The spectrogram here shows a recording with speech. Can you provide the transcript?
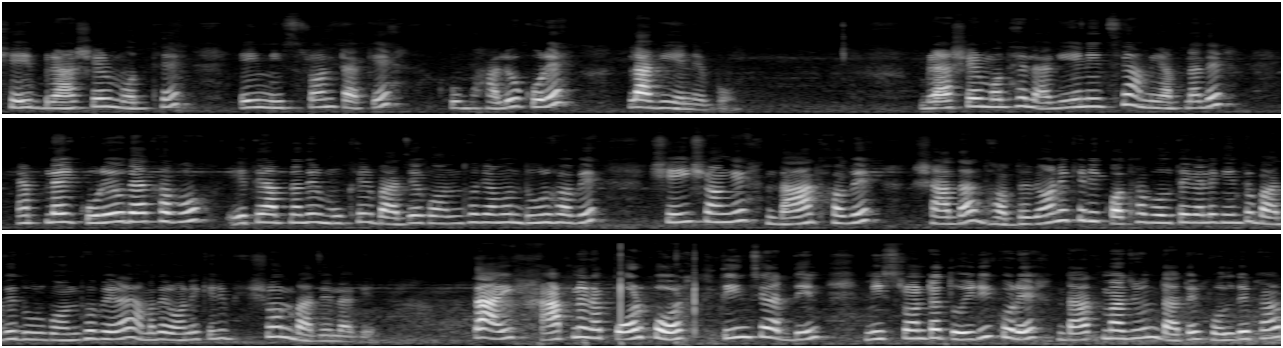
সেই ব্রাশের মধ্যে এই মিশ্রণটাকে খুব ভালো করে লাগিয়ে নেব। ব্রাশের মধ্যে লাগিয়ে নিচ্ছে, আমি আপনাদের অ্যাপ্লাই করেও দেখাবো। এতে আপনাদের মুখের বাজে গন্ধ যেমন দূর হবে, সেই সঙ্গে দাঁত হবে সাদা, ধবধবে। অনেকেরই কথা বলতে গেলে কিন্তু বাজে দুর্গন্ধ বেরায়, আমাদের অনেকেরই ভীষণ বাজে লাগে। তাই আপনারা পরপর তিন চার দিন মিশ্রণটা তৈরি করে দাঁত মাজুন, দাঁতের হলদে ভাব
